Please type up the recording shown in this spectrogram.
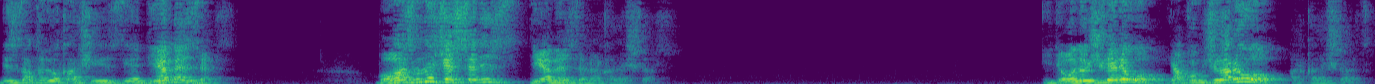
biz NATO'ya karşıyız diye diyemezler. Boğazını kesseniz diyemezler arkadaşlar. İdeolojileri o, yapımcıları o arkadaşlar.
